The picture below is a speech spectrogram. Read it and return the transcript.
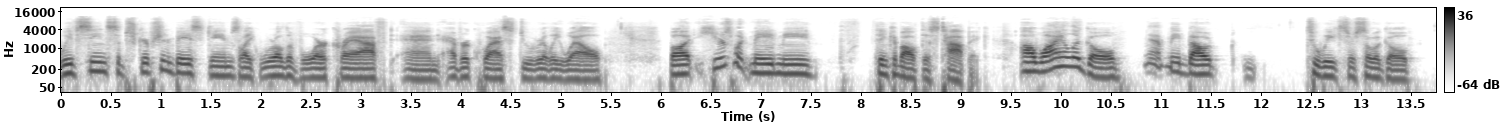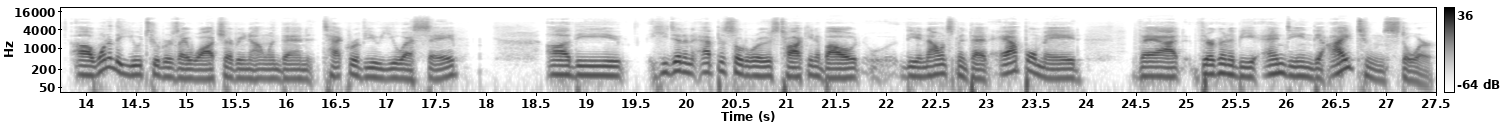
We've seen subscription based games like World of Warcraft and EverQuest do really well. But here's what made me think about this topic. A while ago, maybe about two weeks or so ago, uh, one of the YouTubers I watch every now and then, Tech Review USA, uh, the he did an episode where he was talking about the announcement that Apple made that they're going to be ending the iTunes store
